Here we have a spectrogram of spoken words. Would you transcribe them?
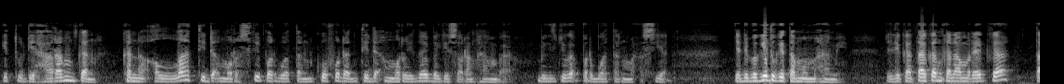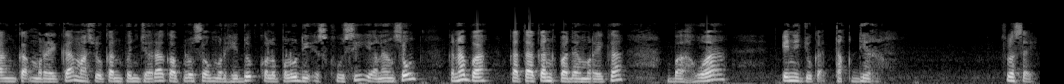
itu diharamkan karena Allah tidak merestui perbuatan kufur dan tidak meridhai bagi seorang hamba. Begitu juga perbuatan maksiat. Jadi begitu kita memahami. Jadi katakan karena mereka, tangkap mereka, masukkan penjara kalau perlu seumur hidup, kalau perlu dieksekusi ya langsung. Kenapa? Katakan kepada mereka bahwa ini juga takdir. Selesai.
